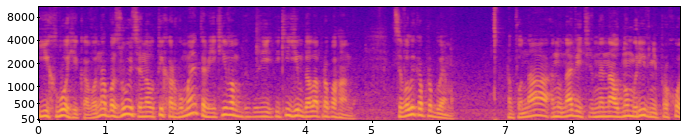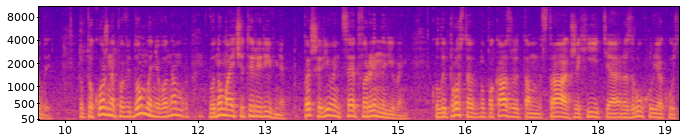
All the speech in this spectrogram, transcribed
їх логіка вона базується на тих аргументах, які, вам, які їм дала пропаганда. Це велика проблема. Вона ну, навіть не на одному рівні проходить. Тобто кожне повідомлення вона, воно має чотири рівня. Перший рівень це тваринний рівень, коли просто ну, показують там страх, жахіття, розруху якусь.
